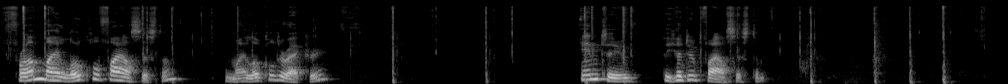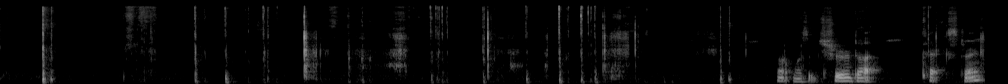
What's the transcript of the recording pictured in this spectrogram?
from my local file system my local directory. into the Hadoop file system. What was it? Sure dot text, right?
